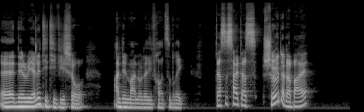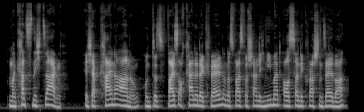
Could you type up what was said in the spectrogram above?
äh, eine Reality-TV-Show an den Mann oder die Frau zu bringen. Das ist halt das Schöne dabei. Man kann es nicht sagen. Ich habe keine Ahnung. Und das weiß auch keiner der Quellen und das weiß wahrscheinlich niemand außer Nick Russian selber.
